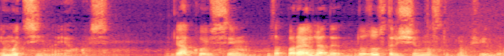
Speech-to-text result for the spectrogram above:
емоційно якось. Дякую всім за перегляди. До зустрічі в наступних відео.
